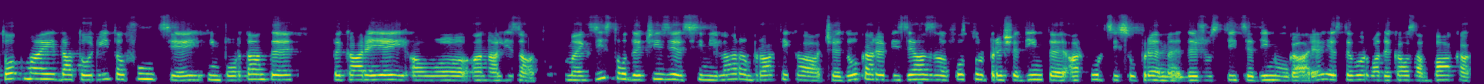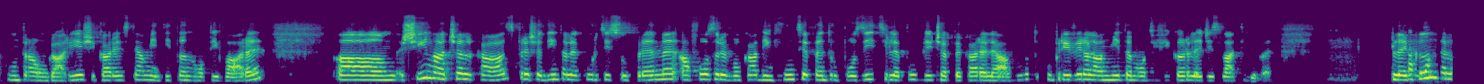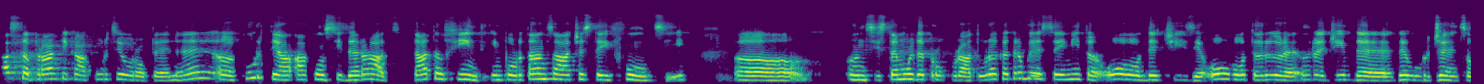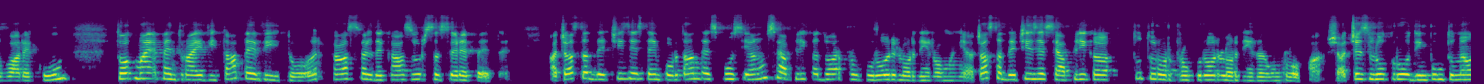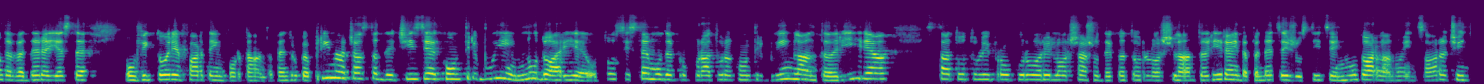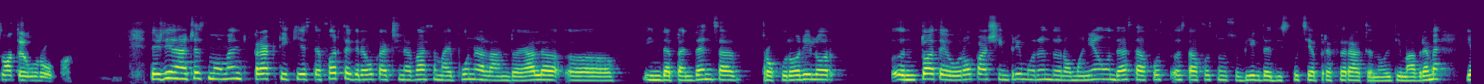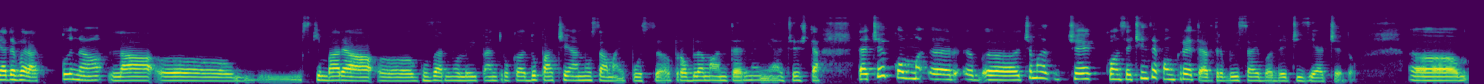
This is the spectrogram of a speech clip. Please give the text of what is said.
tocmai datorită funcției importante pe care ei au uh, analizat-o. Mai există o decizie similară în practica CEDO care vizează fostul președinte al Curții Supreme de Justiție din Ungaria. Este vorba de cauza BACA contra Ungariei și care este amintită în motivare. Uh, și în acel caz, președintele Curții Supreme a fost revocat din funcție pentru pozițiile publice pe care le-a avut cu privire la anumite modificări legislative. Plecând de la această practică a Curții Europene, uh, Curtea a considerat, dată fiind importanța acestei funcții uh, în sistemul de procuratură, că trebuie să emită o decizie, o hotărâre în regim de, de urgență oarecum, tocmai pentru a evita pe viitor ca astfel de cazuri să se repete. Această decizie este important de spus, ea nu se aplică doar procurorilor din România. Această decizie se aplică tuturor procurorilor din Europa. Și acest lucru, din punctul meu de vedere, este o victorie foarte importantă, pentru că prin această decizie contribuim, nu doar eu, tot sistemul de procuratură contribuim la întărirea statutului procurorilor și a judecătorilor și la întărirea independenței justiției, nu doar la noi în țară, ci în toată Europa. Deci, din acest moment, practic, este foarte greu ca cineva să mai pună la îndoială uh, independența procurorilor în toată Europa și, în primul rând, în România, unde asta a fost, asta a fost un subiect de discuție preferat în ultima vreme. E adevărat, până la uh, schimbarea uh, guvernului, pentru că după aceea nu s-a mai pus uh, problema în termenii aceștia. Dar ce, com, uh, uh, ce, ce consecințe concrete ar trebui să aibă decizia CEDO? Uh,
